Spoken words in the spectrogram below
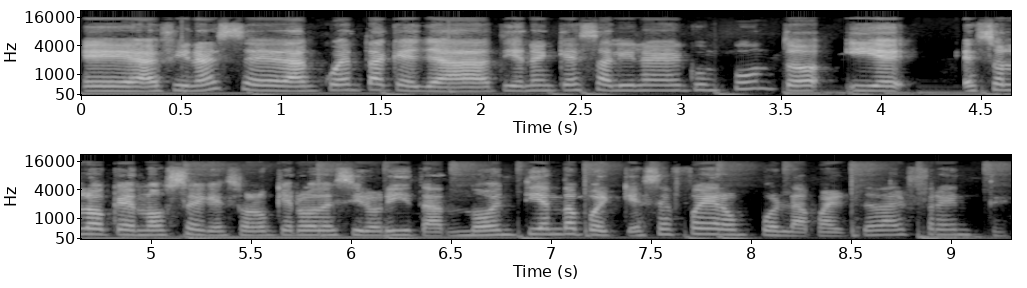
Eh, al final se dan cuenta que ya tienen que salir en algún punto y eh, eso es lo que no sé, que solo quiero decir ahorita. No entiendo por qué se fueron por la parte de al frente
